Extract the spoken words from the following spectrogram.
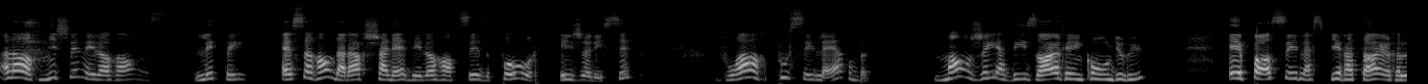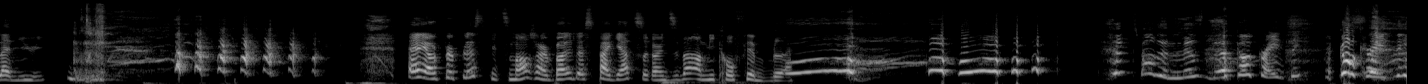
Alors, Micheline et Laurence, l'été, elles se rendent à leur chalet des Laurentides pour, et je les cite, voir pousser l'herbe, manger à des heures incongrues et passer l'aspirateur la nuit. hey, un peu plus, puis tu manges un bol de spaghettes sur un divan en microfibre blanc. tu parles d'une liste de Go crazy! Go crazy!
